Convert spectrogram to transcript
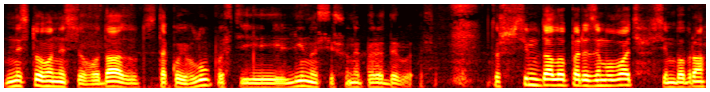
не з того, не з цього. Да? От з такої глупості і лінощі, що не передивилися. Тож всім вдало перезимувати, всім бобра.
